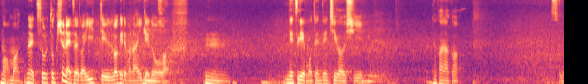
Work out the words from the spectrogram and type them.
まあまあねそれ特殊なやつだからいいっていうわけでもないけど、うん、はい。うん、熱源も全然違うし、なかなか。その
